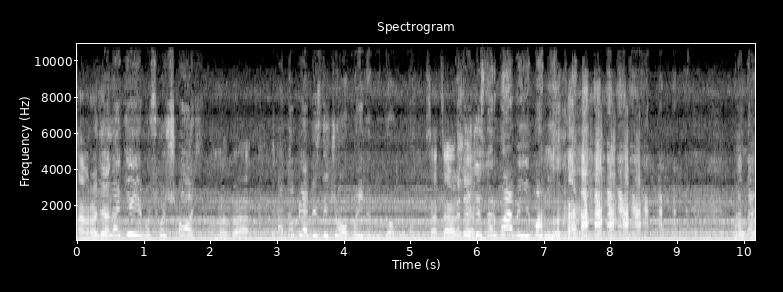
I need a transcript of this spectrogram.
Там вроді. Ми надіємось, хоч щось. Ну да. А то, блядь, без нічого поїдемо додому. блядь. Це це Ми ж вообще. з торбами їбати. А Ну так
